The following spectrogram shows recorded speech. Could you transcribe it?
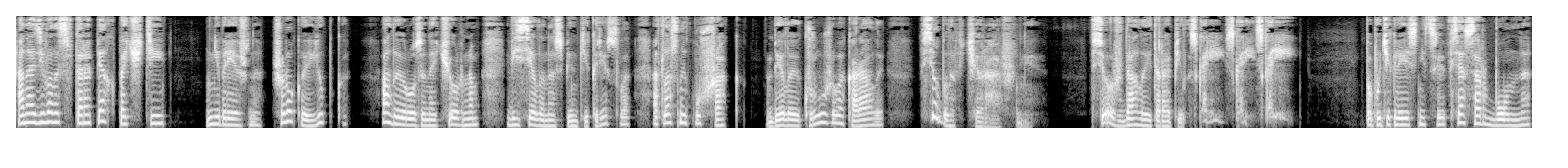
Она одевалась в торопях почти небрежно. Широкая юбка, алые розы на черном, висела на спинке кресла, атласный кушак, белое кружево, кораллы. Все было вчерашнее. Все ждало и торопило. Скорей, скорей, скорей. По пути к лестнице вся Сорбонна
